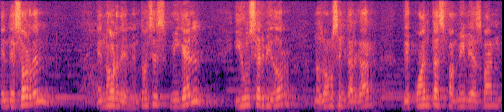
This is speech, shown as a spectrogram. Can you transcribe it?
en desorden, en orden. Entonces, Miguel y un servidor nos vamos a encargar de cuántas familias van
